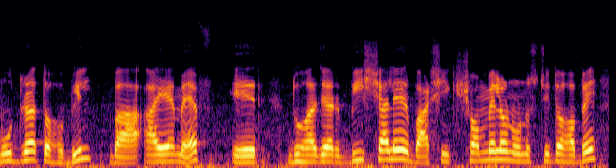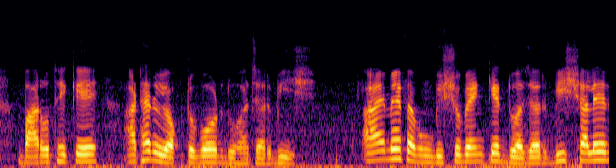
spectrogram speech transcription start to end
মুদ্রা তহবিল বা আইএমএফ এর দু হাজার বিশ সালের বার্ষিক সম্মেলন অনুষ্ঠিত হবে বারো থেকে আঠারোই অক্টোবর দু হাজার বিশ। আইএমএফ এবং বিশ্বব্যাংকের দু হাজার বিশ সালের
